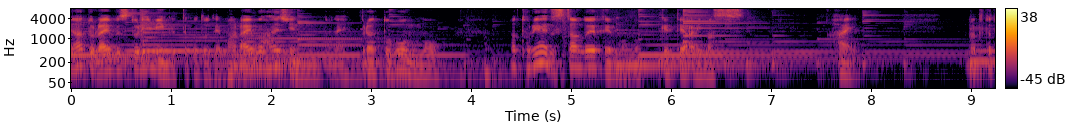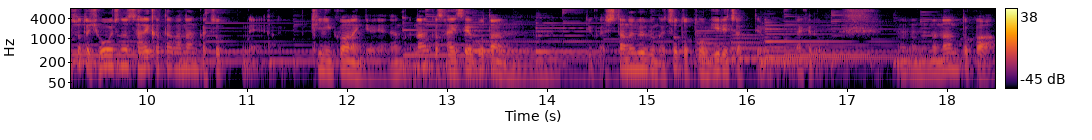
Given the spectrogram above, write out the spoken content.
であとライブストリーミングってことで、まあ、ライブ配信のねプラットフォームも、まあ、とりあえずスタンド FM を載っけてあります。はい、まあ、ただちょっと表示のされ方がなんかちょっとね気に食わないんだよね。なんかなんか再生ボタンか下の部分がちょっと途切れちゃってるんだけど、うん、なんとか、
